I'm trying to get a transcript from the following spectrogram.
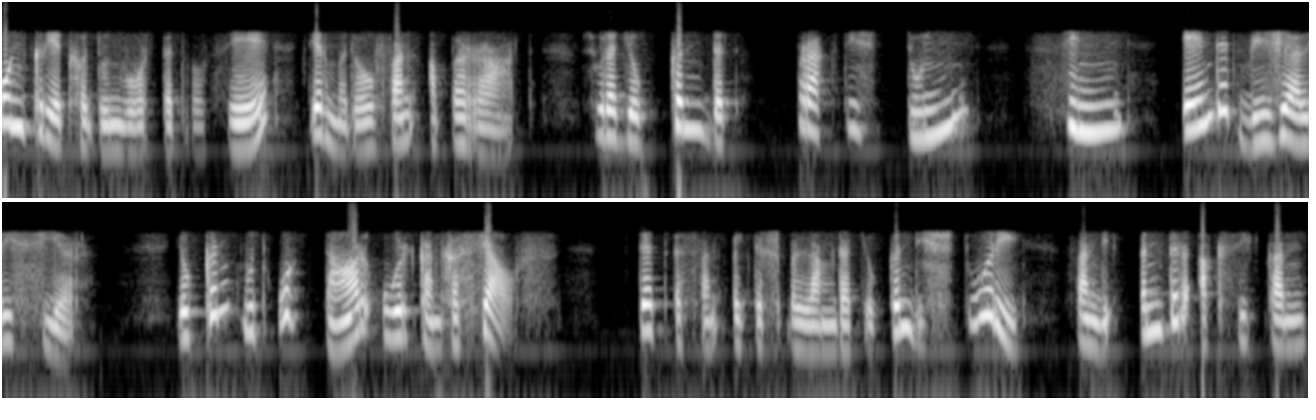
konkreet gedoen word, dit wil sê deur middel van apparaat, sodat jou kind dit prakties doen, sien en dit visualiseer. Jou kind moet ook daaroor kan gesels. Dit is van uiters belang dat jou kind die storie van die interaksie kan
